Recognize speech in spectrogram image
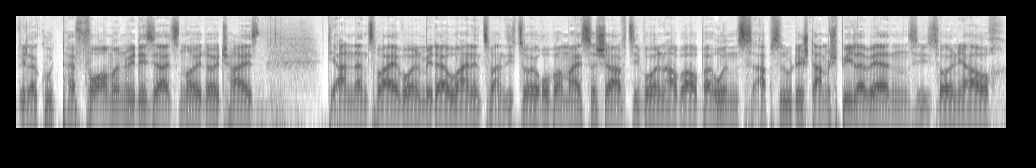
will er gut performen, wie das ja als Neudeutsch heißt. Die anderen zwei wollen mit der U21 zur Europameisterschaft. Sie wollen aber auch bei uns absolute Stammspieler werden. Sie sollen ja auch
